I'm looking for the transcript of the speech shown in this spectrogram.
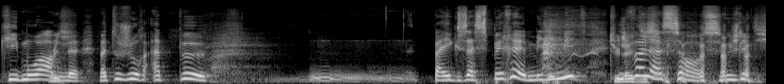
qui moi m'a toujours un peu pas exaspéré, mais limite, ils veulent un sens. Oui, je l'ai dit.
